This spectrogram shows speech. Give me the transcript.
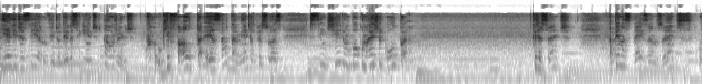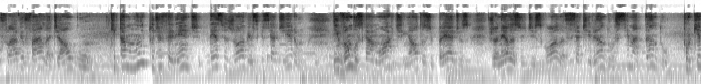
E ele dizia no vídeo dele o seguinte: não, gente, o que falta é exatamente as pessoas sentirem um pouco mais de culpa. Interessante. Apenas 10 anos antes, o Flávio fala de algo que está muito diferente desses jovens que se atiram e vão buscar a morte em altos de prédios, janelas de, de escolas, se atirando, se matando, porque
